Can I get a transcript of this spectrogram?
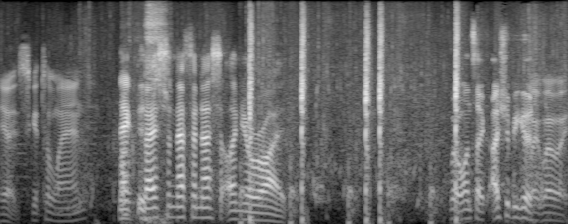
Yeah, let's get to land. Nick, this. place on FNS on your right. Wait one sec. I should be good. Wait, wait, wait.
